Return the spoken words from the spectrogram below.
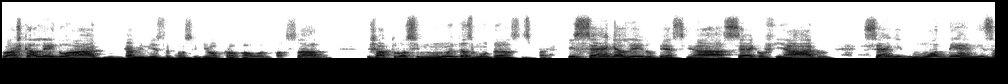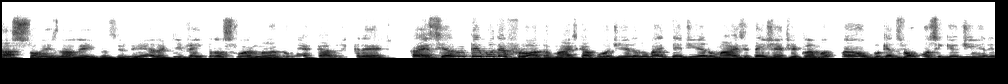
Eu acho que a lei do agro, que a ministra conseguiu aprovar o ano passado, já trouxe muitas mudanças para E segue a lei do PSA, segue o FIAGRO, segue modernizações na lei brasileira que vem transformando o mercado de crédito. Ah, esse ano não tem frota mais, acabou o dinheiro, não vai ter dinheiro mais. E tem gente reclamando? Não, porque eles vão conseguir o dinheiro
